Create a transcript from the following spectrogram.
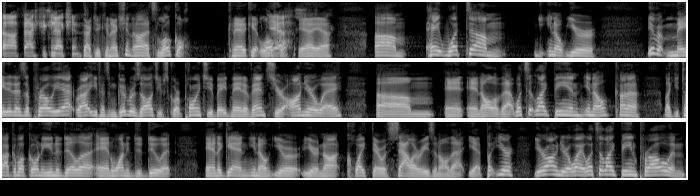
uh, factory connection. Factory Connection. Oh, that's local, Connecticut local. Yeah. Yeah, yeah. Um, hey, what? Um, you know, you're you haven't made it as a pro yet, right? You've had some good results. You've scored points. You've made main events. You're on your way, um, and and all of that. What's it like being, you know, kind of like you talk about going to Unadilla and wanting to do it? And again, you know, you're you're not quite there with salaries and all that yet, but you're you're on your way. What's it like being pro and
